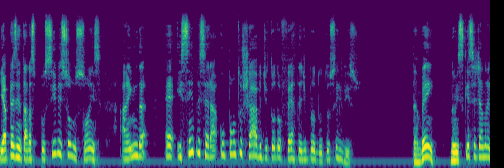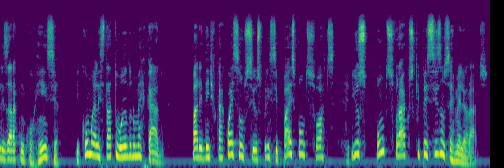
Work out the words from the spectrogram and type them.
e apresentar as possíveis soluções ainda é e sempre será o ponto-chave de toda oferta de produto ou serviço. Também não esqueça de analisar a concorrência e como ela está atuando no mercado, para identificar quais são seus principais pontos fortes e os pontos fracos que precisam ser melhorados.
